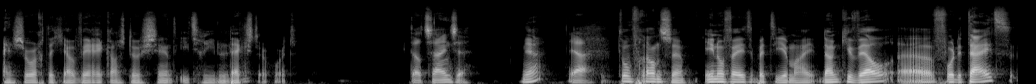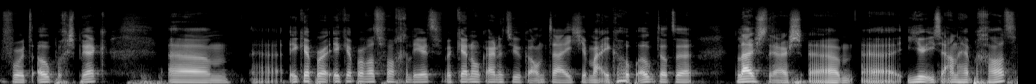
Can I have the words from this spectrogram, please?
En zorg dat jouw werk als docent iets relaxter wordt. Dat zijn ze. Ja? Ja. Tom Fransen, innovator bij TMI. Dank je wel uh, voor de tijd, voor het open gesprek. Um, uh, ik, heb er, ik heb er wat van geleerd. We kennen elkaar natuurlijk al een tijdje, maar ik hoop ook dat de luisteraars um, uh, hier iets aan hebben gehad.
